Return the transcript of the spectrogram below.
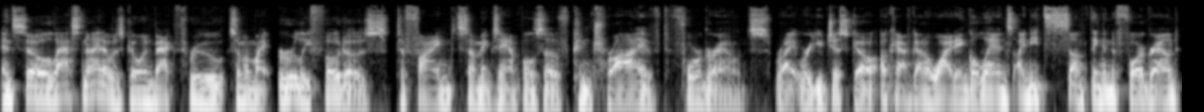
And so last night I was going back through some of my early photos to find some examples of contrived foregrounds, right? Where you just go, okay, I've got a wide angle lens. I need something in the foreground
